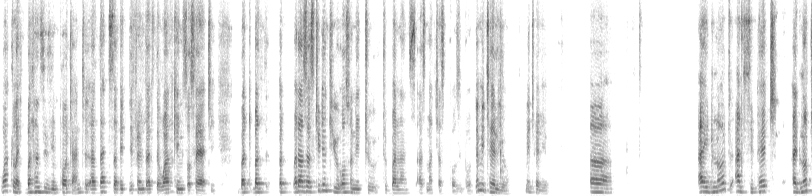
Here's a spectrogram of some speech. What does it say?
work-life balance is important. Uh, that's a bit different. That's the working society. But but but but as a student, you also need to to balance as much as possible. Let me tell you. Let me tell you. Uh, I do not anticipate, I do not,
